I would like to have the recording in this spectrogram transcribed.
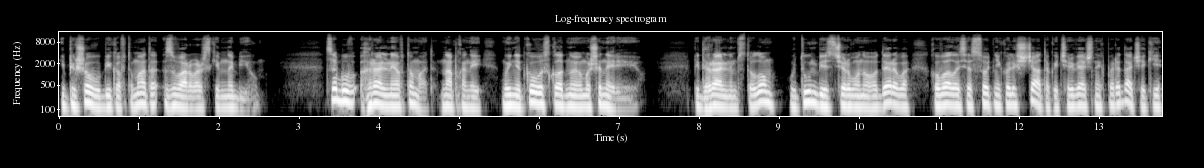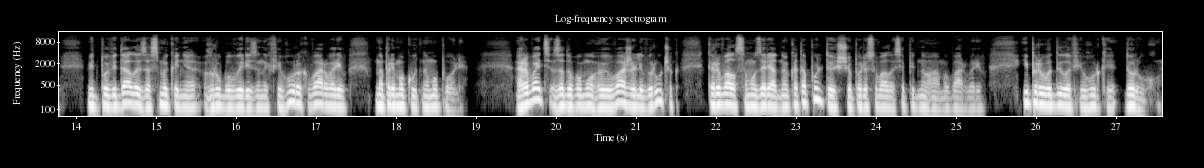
і пішов у бік автомата з варварським набігом. Це був гральний автомат, напханий винятково складною машинерією. Під гральним столом у тумбі з червоного дерева ховалися сотні коліщаток і черв'ячних передач, які відповідали за смикання грубо вирізаних фігурок варварів на прямокутному полі. Гравець за допомогою важелів і ручок керував самозарядною катапультою, що пересувалася під ногами варварів, і приводила фігурки до руху.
